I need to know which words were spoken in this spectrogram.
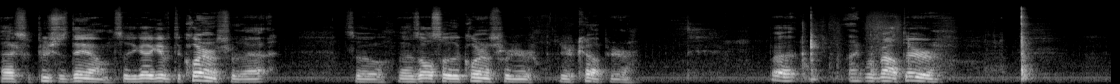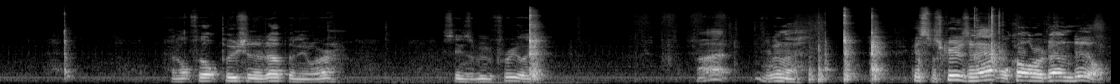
actually pushes down. So you got to give it the clearance for that. So there's also the clearance for your, your cup here. But I think we're about there. I don't feel it pushing it up anywhere. Seems to move freely. Alright, we're gonna get some screws in that we'll call it a done deal.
